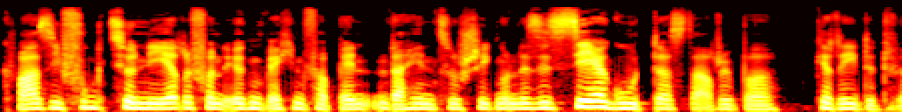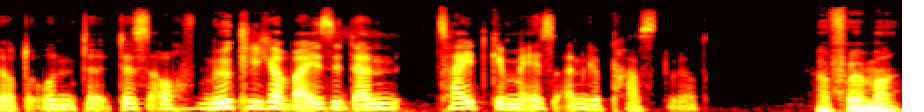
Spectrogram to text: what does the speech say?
quasi Funktionäre von irgendwelchen Verbänden dahin zu schicken. Und es ist sehr gut, dass darüber geredet wird. Und und das auch möglicherweise dann zeitgemäß angepasst wird. Herr Vollmer?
